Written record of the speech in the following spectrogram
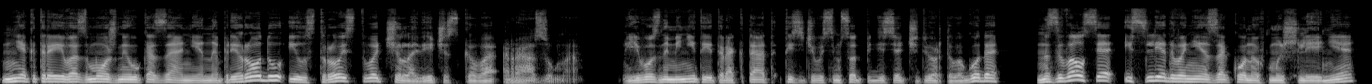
некоторые возможные указания на природу и устройство человеческого разума. Его знаменитый трактат 1854 года назывался «Исследование законов мышления»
